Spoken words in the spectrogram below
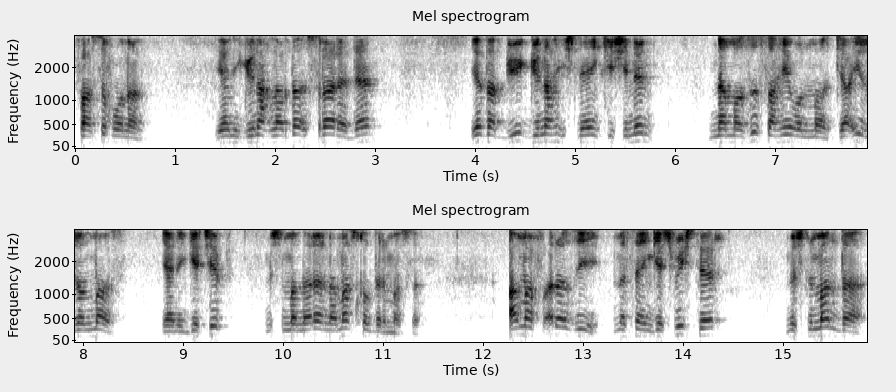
Fasık olan yani günahlarda ısrar eden ya da büyük günah işleyen kişinin namazı sahih olmaz, caiz olmaz. Yani geçip Müslümanlara namaz kıldırması. Ama farazi mesela geçmiştir. Müslüman da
